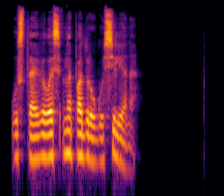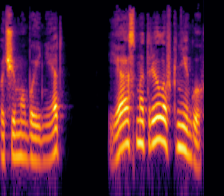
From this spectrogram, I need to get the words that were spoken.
– уставилась на подругу Селена. «Почему бы и нет? Я смотрела в книгу,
